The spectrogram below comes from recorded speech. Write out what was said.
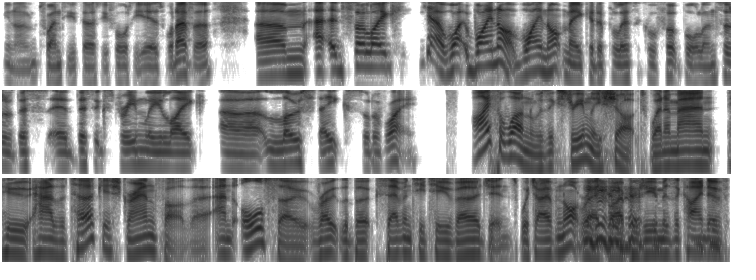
you know 20 30 40 years whatever. Um and so like yeah why why not? Why not make it a political football in sort of this uh, this extremely like uh low stakes sort of way I, for one, was extremely shocked when a man who has a Turkish grandfather and also wrote the book 72 Virgins, which I have not read, but I presume is a kind of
